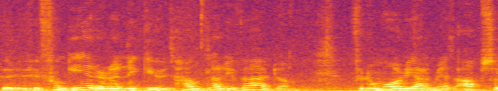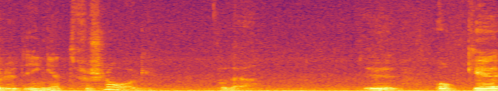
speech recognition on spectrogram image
hur, hur fungerar det när Gud handlar i världen? För de har i allmänhet absolut inget förslag på det. Eh, och eh,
